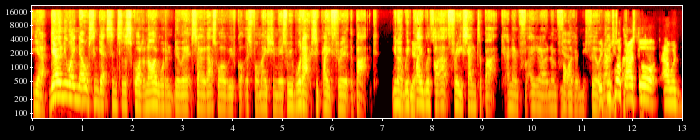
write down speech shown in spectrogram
Yeah, the only way Nelson gets into the squad, and I wouldn't do it, so that's why we've got this formation. Is we would actually play three at the back. You know, we'd Yeah. play with like that three centre back, and then you know, and then five in midfield. Which is what I thought I would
